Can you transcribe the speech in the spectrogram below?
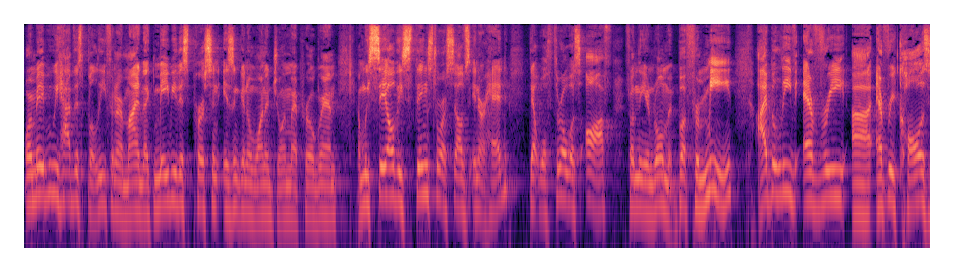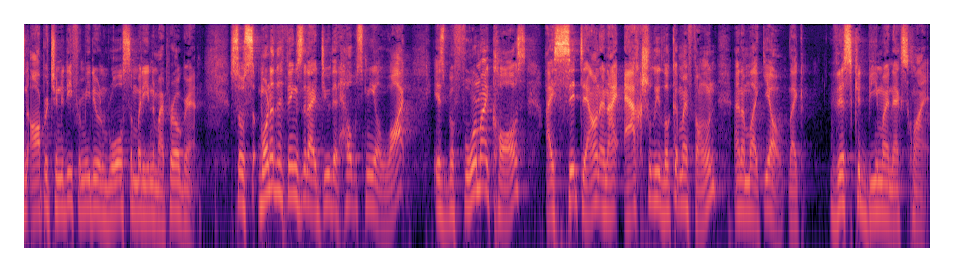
or maybe we have this belief in our mind like maybe this person isn't going to want to join my program, and we say all these things to ourselves in our head that will throw us off from the enrollment. But for me, I believe every uh, every call is an opportunity for me to enroll somebody into my program. So, so one of the things that I do that helps me a lot is before my calls, I sit down and I actually look at my phone and I'm like, yo, like this could be my next client.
